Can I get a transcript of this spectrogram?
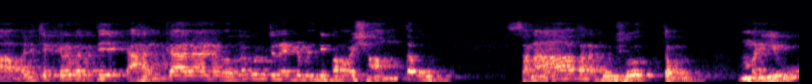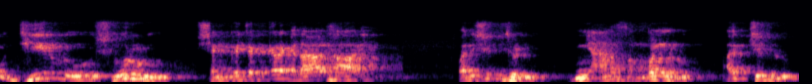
ఆ బలిచక్రవర్తి యొక్క అహంకారాన్ని వదలగొట్టినటువంటి పరమశాంతము సనాతన పురుషోత్తముడు మరియు ధీరుడు శూరుడు శంఖచక్ర గదాధారి. పరిశుద్ధుడు జ్ఞాన సంపన్నుడు అచ్యుతుడు.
